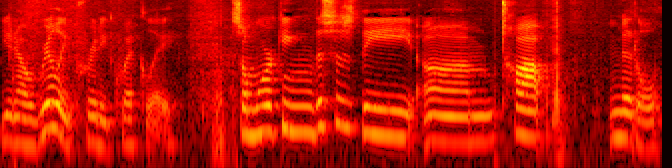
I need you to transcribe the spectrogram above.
you know, really pretty quickly. So I'm working. This is the um, top middle,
